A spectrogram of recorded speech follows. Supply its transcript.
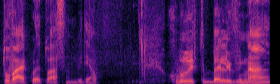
Това е което аз съм видял. Хубавите бели вина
